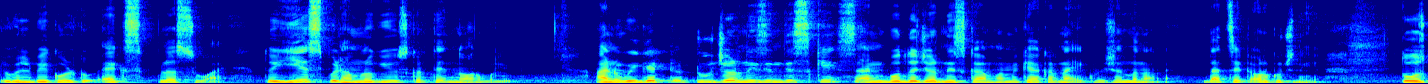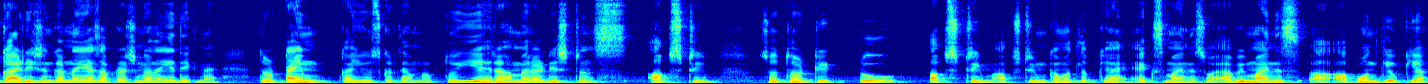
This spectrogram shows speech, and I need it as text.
will be equal to x plus y. तो ये स्पीड हम लोग यूज़ करते हैं normally and we get two journeys in this case and the journeys का हमें क्या करना है? इक्वेशन बनाना है. दैट्स इट और कुछ नहीं है. तो उसका एडिशन करना है या सप्रेशन करना है, ये देखना है. तो टाइम का यूज़ करते हैं हम लोग. तो ये रहा हमारा distance upstream so thirty two upstream upstream का मतलब क्या है? एक्स माइनस वाई अभी माइनस अपॉन क्यों किया?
